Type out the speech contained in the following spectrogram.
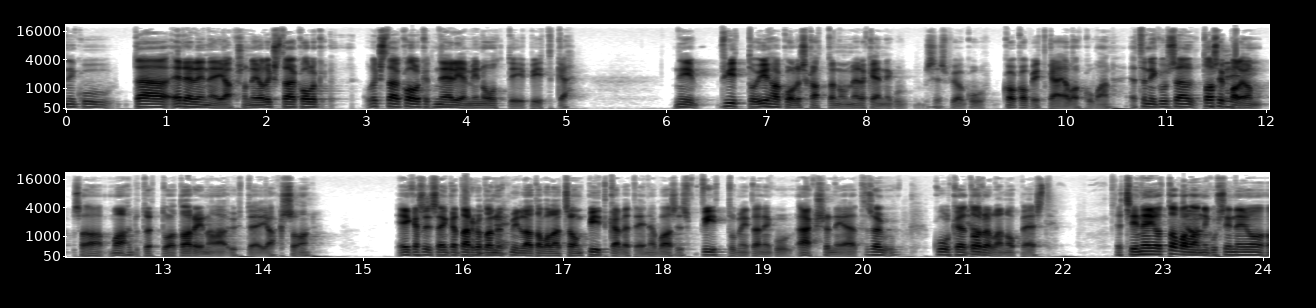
niinku, tämä edellinen jakso, niin oliko tämä, kol- oliko tämä 34 minuuttia pitkä? Niin vittu ihan kuin olisi kattonut melkein niinku, siis joku koko pitkän elokuvan. Että niinku, se on tosi Okei. paljon saa mahdutettua tarinaa yhteen jaksoon. Eikä siis, enkä tarkoita Okei. nyt millään tavalla, että se on pitkäveteinen, vaan siis vittu mitä niinku actionia, että se kulkee todella nopeasti. Et siinä ei ole tavallaan, niinku, siinä ei ole,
